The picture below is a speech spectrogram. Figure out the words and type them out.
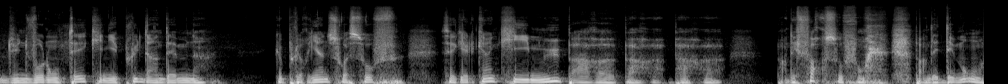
d'une volonté qu'il n'y ait plus d'indemne, que plus rien ne soit sauf. C'est quelqu'un qui, mu par, euh, par, par, euh, par des forces, au fond, par des démons,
